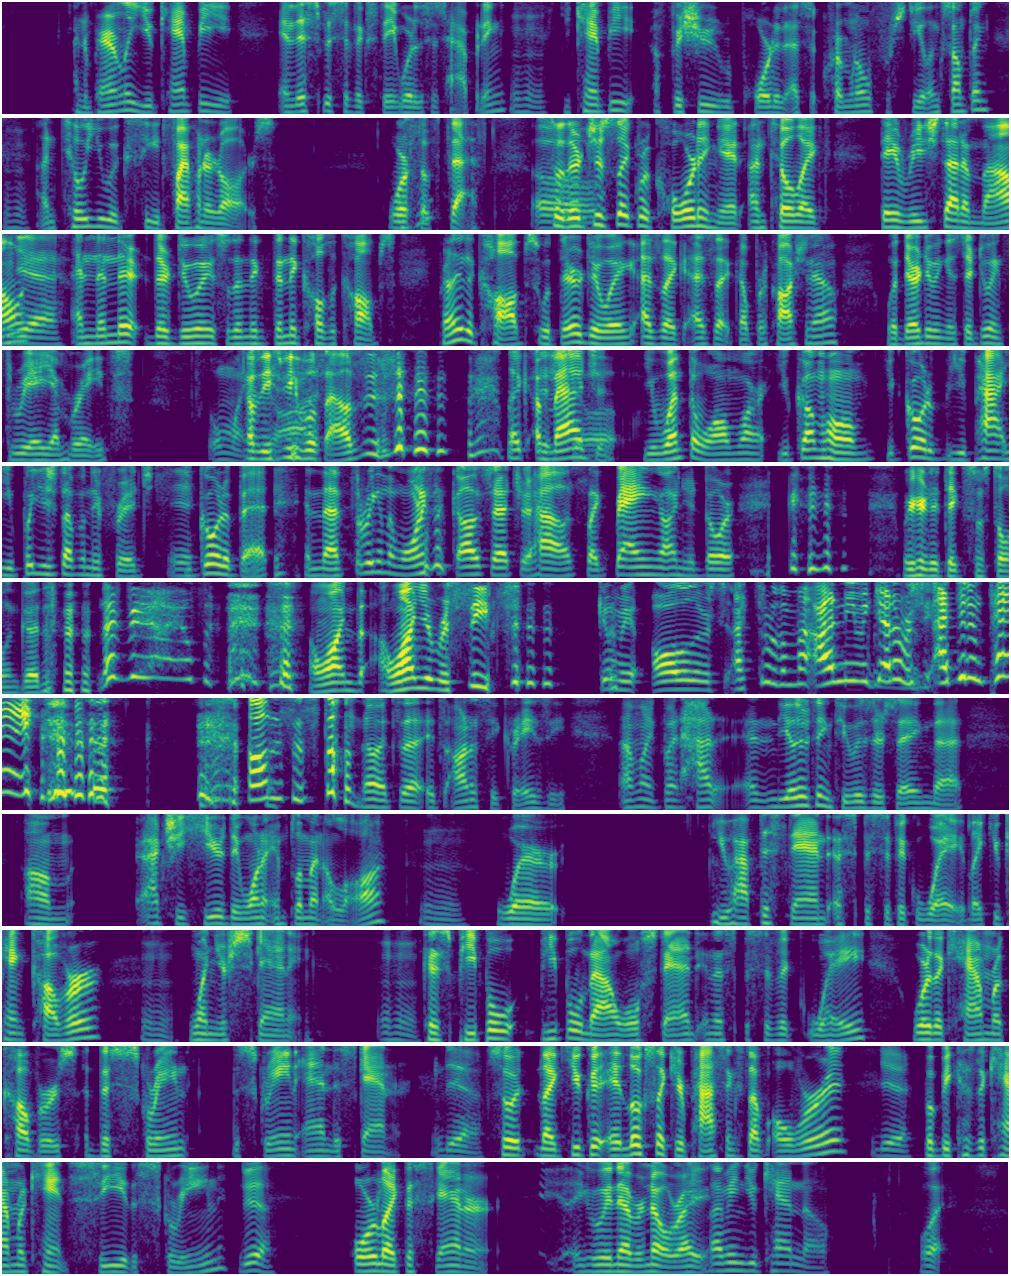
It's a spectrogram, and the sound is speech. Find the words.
and apparently you can't be in this specific state where this is happening. Mm-hmm. You can't be officially reported as a criminal for stealing something Mhm. until you exceed five hundred dollars worth of theft. So they're Oh. just like recording it until like they reach that amount, yeah. and then they're they're doing so then they then they call the cops. Apparently the cops what they're doing as like as like a precaution now, what they're doing is they're doing three a.m. raids Oh my. of these people's houses. like show imagine you went to Walmart, you come home, you go to you pat you put your stuff in the fridge, Yeah. you go to bed, and at three in the morning the cops are at your house, like banging on your door. We're here to take some stolen goods. FBI open. I want the, I want your receipts. Give me all of the receipts. I threw them out. I didn't even get a receipt. I didn't pay. oh, this is stolen. No, it's uh, it's honestly crazy. I'm like, but how? And the other thing too is they're saying that, um, actually here they want to implement a law mm-hmm. where you have to stand a specific way. Like you can't cover Mm-hmm. when you're scanning Mm-hmm. because people people now will stand in a specific way where the camera covers the screen the screen and the scanner Yeah. so it, like you could it looks like you're passing stuff over it Yeah. but because the camera can't see the screen Yeah. or like the scanner we never know right I mean, you can know. what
